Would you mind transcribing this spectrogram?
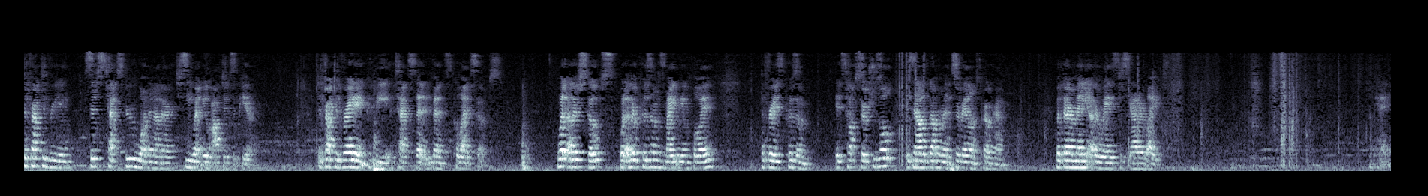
Diffractive reading sifts text through one another to see what new optics appear. Diffractive writing could be a text that invents kaleidoscopes. What other scopes, what other prisms might we employ? The phrase prism, its top search result, is now the government surveillance program. But there are many other ways to scatter light. Okay,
